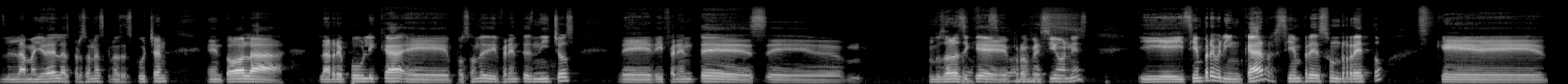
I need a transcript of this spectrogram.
la mayoría de las personas que nos escuchan en toda la, República eh, pues son de diferentes nichos, de diferentes, eh, pues ahora sí que profesiones. Y, siempre brincar, siempre es un reto que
